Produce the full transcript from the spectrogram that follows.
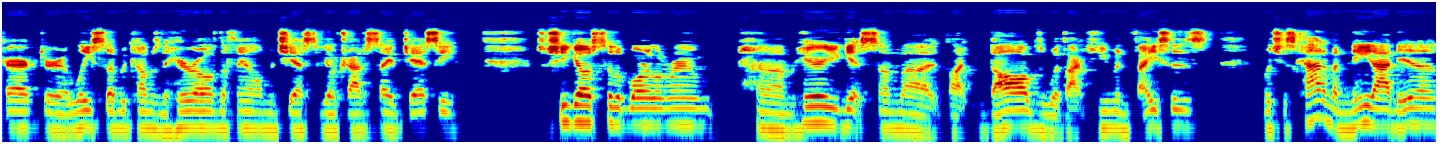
character Lisa becomes the hero of the film, and she has to go try to save Jesse. So she goes to the boiler room. Um, here you get some uh, like dogs with like human faces, which is kind of a neat idea.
